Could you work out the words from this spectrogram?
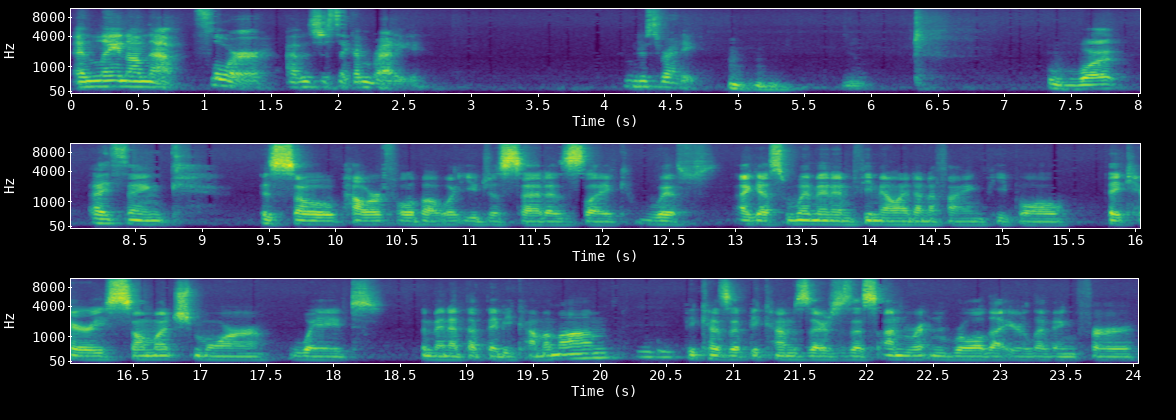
And laying on that floor, I was just like, I'm ready. I'm just ready. Mm-hmm. Yeah. What I think is so powerful about what you just said is like with, I guess, women and female identifying people, they carry so much more weight the minute that they become a mom mm-hmm. because it becomes there's this unwritten rule that you're living for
